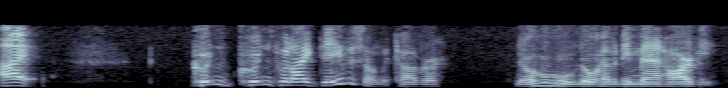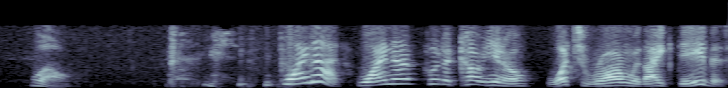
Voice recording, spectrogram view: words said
I couldn't couldn't put Ike Davis on the cover. No, no, it had to be Matt Harvey. Well, why not? Why not put a cover? You know, what's wrong with Ike Davis?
